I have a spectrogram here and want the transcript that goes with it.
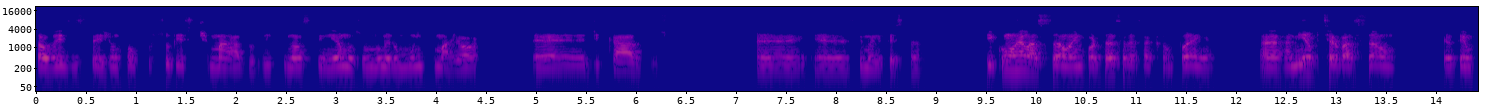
talvez estejam um pouco subestimados e que nós tenhamos um número muito maior é, de casos é, é, se manifestando. E com relação à importância dessa campanha, a, a minha observação, eu tenho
